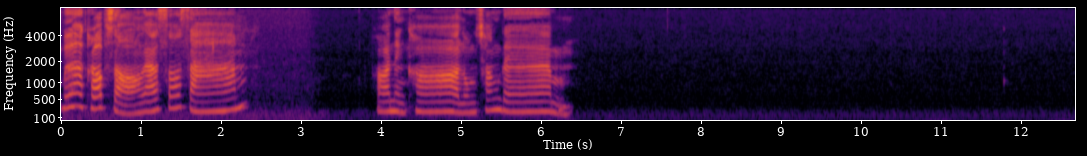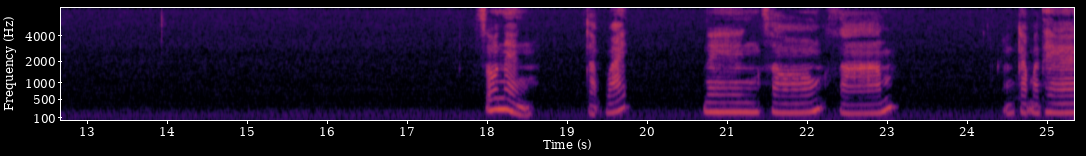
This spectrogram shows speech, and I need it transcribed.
เมื่อครบสองแล้วโซ่สามพอหนึ่งคอลงช่องเดิม โซ่หนึ่งจับไว้ หนึ่งสองสามมันกลับมาแทง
